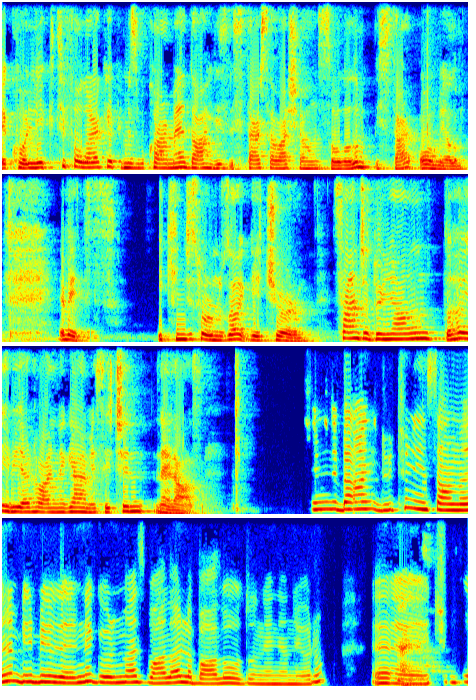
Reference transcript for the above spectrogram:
ve kolektif olarak hepimiz bu karmaya dahiliz. İster savaş yanlısı olalım, ister olmayalım. Evet, ikinci sorumuza geçiyorum. Sence dünyanın daha iyi bir yer haline gelmesi için ne lazım? Şimdi ben bütün insanların birbirlerine görünmez bağlarla bağlı olduğunu inanıyorum. Ee, çünkü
